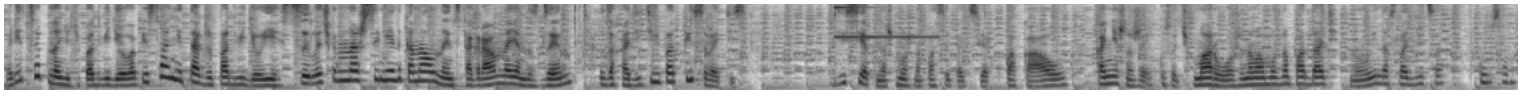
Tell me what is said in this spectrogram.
Рецепт найдете под видео в описании. Также под видео есть ссылочка на наш семейный канал, на Инстаграм, на Яндекс.Дзен. Заходите и подписывайтесь. Десерт наш можно посыпать сверху какао. Конечно же, кусочек мороженого можно подать. Ну и насладиться вкусом.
